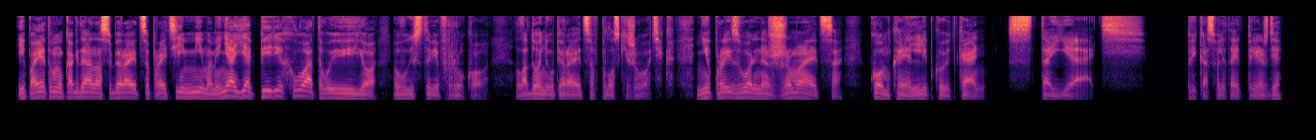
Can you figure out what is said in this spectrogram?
И поэтому, когда она собирается пройти мимо меня, я перехватываю ее, выставив руку. Ладонь упирается в плоский животик. Непроизвольно сжимается, комкая липкую ткань. «Стоять!» Приказ вылетает прежде,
